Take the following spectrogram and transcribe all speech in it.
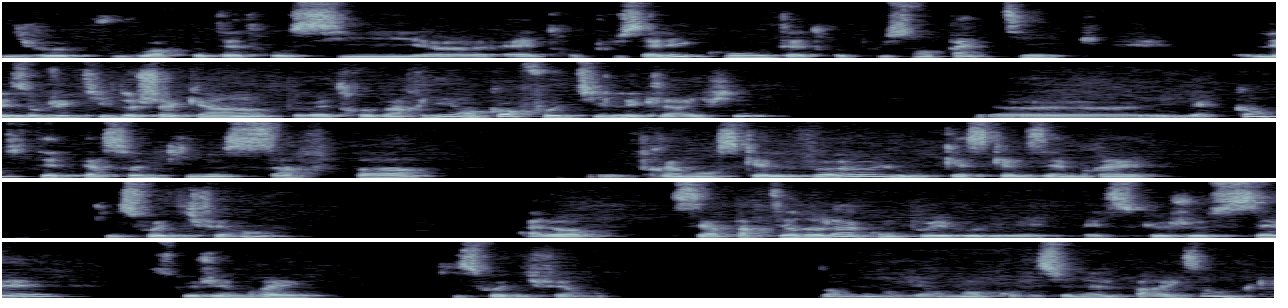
il veut pouvoir peut-être aussi être plus à l'écoute, être plus empathique. Les objectifs de chacun peuvent être variés, encore faut-il les clarifier. il y a quantité de personnes qui ne savent pas vraiment ce qu'elles veulent ou qu'est-ce qu'elles aimeraient qu'il soit différent. Alors, c'est à partir de là qu'on peut évoluer. Est-ce que je sais ce que j'aimerais qu'il soit différent? Dans mon environnement professionnel, par exemple.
